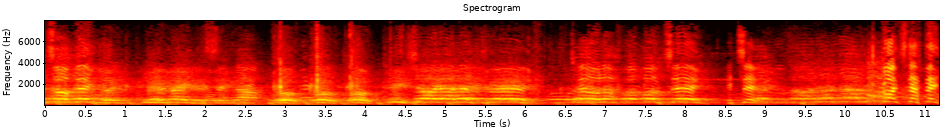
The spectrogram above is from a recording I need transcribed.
Oh, have him! Yeah, champions of England. You made us sing that. Oh, oh, oh. Each I had a dream. Build a football team. It's it. Go on, Stephy.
